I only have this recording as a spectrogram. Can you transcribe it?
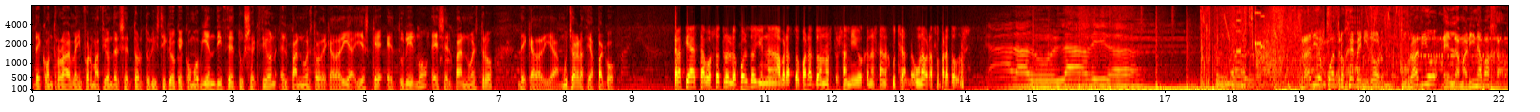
de controlar la información del sector turístico, que como bien dice tu sección, el pan nuestro de cada día. Y es que el turismo es el pan nuestro de cada día. Muchas gracias, Paco. Gracias a vosotros, Leopoldo, y un abrazo para todos nuestros amigos que nos están escuchando. Un abrazo para todos. Radio 4G Benidorm, tu radio en la Marina Baja.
